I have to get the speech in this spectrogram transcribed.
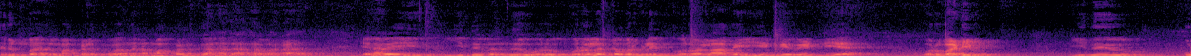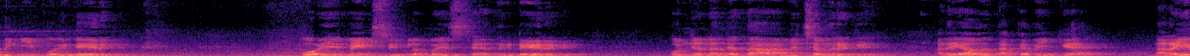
திரும்ப அது மக்களுக்கு வந்து மக்களுக்கானதாக வராது. எனவே இது இது வந்து ஒரு குரலற்றவர்களின் குரலாக இயங்க வேண்டிய ஒரு வடிவம். இது பிடுங்கி போயிட்டே இருக்கு. போய் மெயின் ஸ்ட்ரீமில் போய் சேர்த்துக்கிட்டே இருக்கு. கொஞ்சம் நஞ்சம் தான் மிச்சம் இருக்கு. அதையாவது தக்க வைக்க நிறைய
